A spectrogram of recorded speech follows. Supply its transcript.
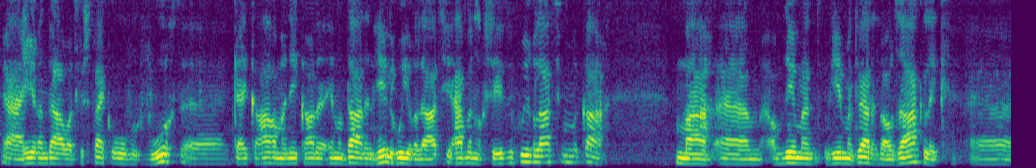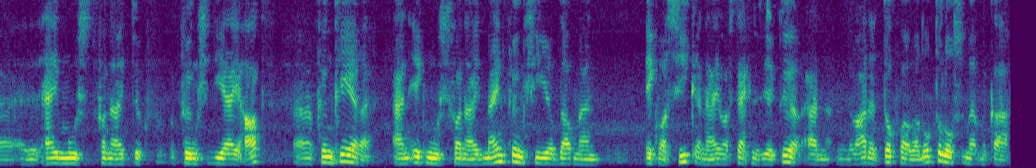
ja, hier en daar wat gesprekken over gevoerd. Eh, kijk, Harm en ik hadden inderdaad een hele goede relatie, hebben nog steeds een goede relatie met elkaar. Maar ehm, op, een gegeven moment, op een gegeven moment werd het wel zakelijk. Hij moest vanuit de functie die hij had fungeren. En ik moest vanuit mijn functie op dat moment, ik was ziek en hij was technisch directeur. En we hadden toch wel wat op te lossen met elkaar.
